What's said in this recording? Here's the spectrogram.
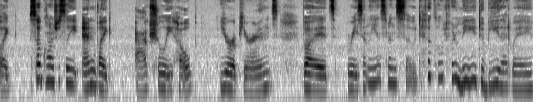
like subconsciously and like actually help your appearance but recently it's been so difficult for me to be that way.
